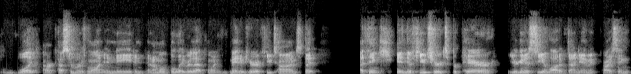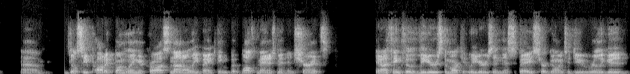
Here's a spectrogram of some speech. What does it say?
what our customers want and need. And, and I won't belabor that point. We've made it here a few times, but I think in the future to prepare, you're going to see a lot of dynamic pricing. Um, you'll see product bundling across not only banking, but wealth management, insurance. You know, I think the leaders, the market leaders in this space are going to do really good,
